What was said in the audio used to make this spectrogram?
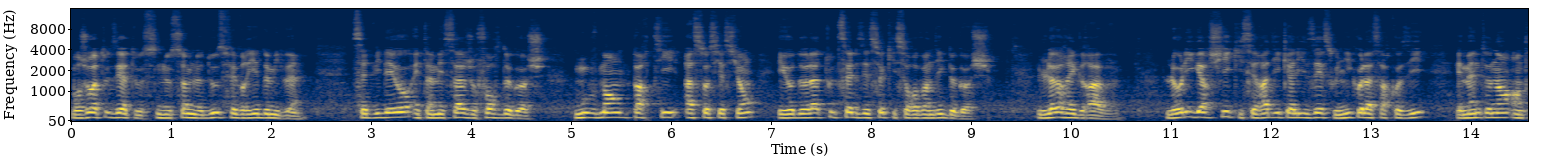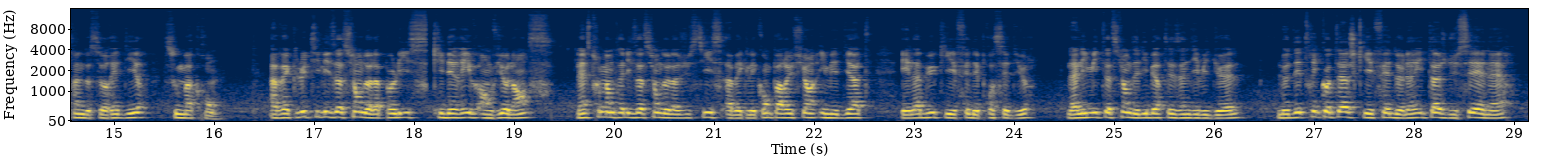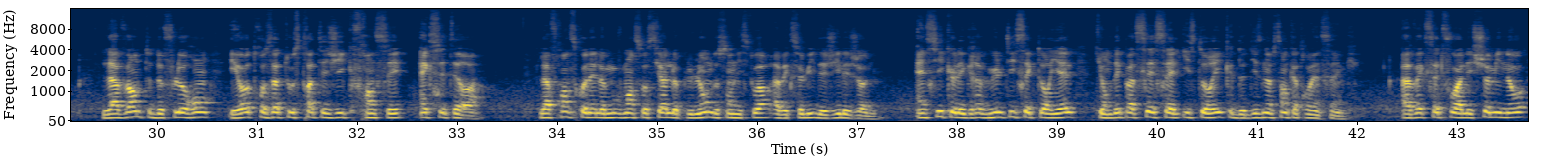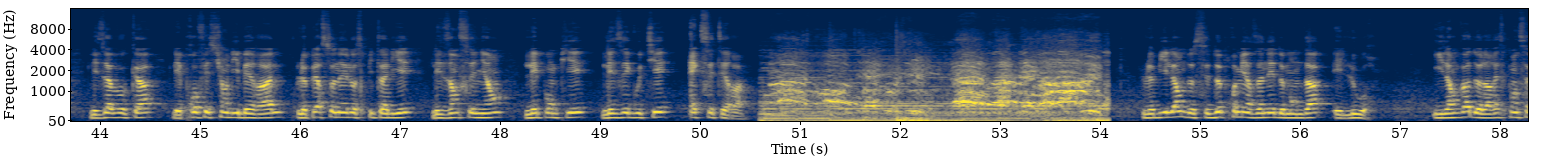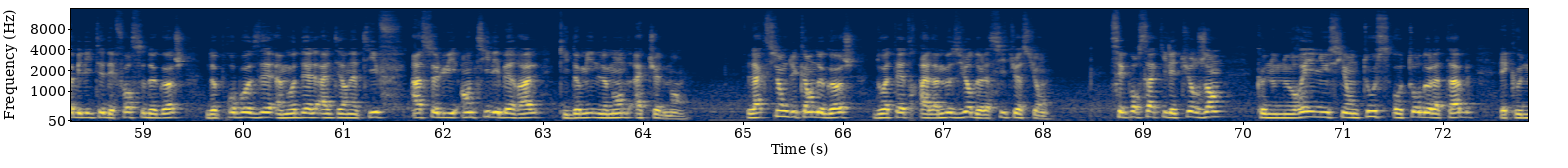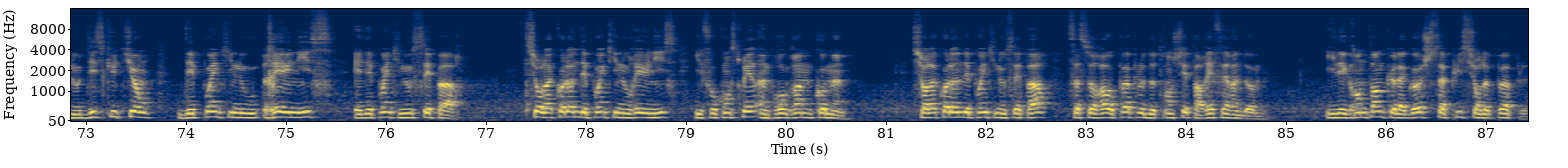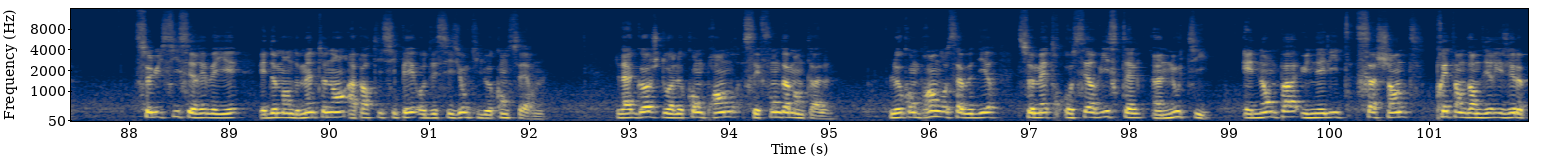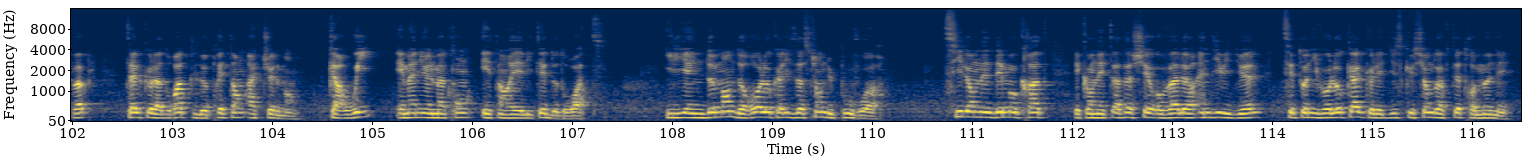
Bonjour à toutes et à tous, nous sommes le 12 février 2020. Cette vidéo est un message aux forces de gauche, mouvements, partis, associations et au-delà toutes celles et ceux qui se revendiquent de gauche. L'heure est grave. L'oligarchie qui s'est radicalisée sous Nicolas Sarkozy est maintenant en train de se raidir sous Macron. Avec l'utilisation de la police qui dérive en violence, l'instrumentalisation de la justice avec les comparutions immédiates et l'abus qui est fait des procédures, la limitation des libertés individuelles, le détricotage qui est fait de l'héritage du CNR, la vente de fleurons et autres atouts stratégiques français, etc. La France connaît le mouvement social le plus long de son histoire avec celui des Gilets jaunes, ainsi que les grèves multisectorielles qui ont dépassé celles historiques de 1985. Avec cette fois les cheminots, les avocats, les professions libérales, le personnel hospitalier, les enseignants, les pompiers, les égoutiers, etc. Le bilan de ces deux premières années de mandat est lourd. Il en va de la responsabilité des forces de gauche de proposer un modèle alternatif à celui antilibéral qui domine le monde actuellement. L'action du camp de gauche doit être à la mesure de la situation. C'est pour ça qu'il est urgent que nous nous réunissions tous autour de la table et que nous discutions des points qui nous réunissent et des points qui nous séparent. Sur la colonne des points qui nous réunissent, il faut construire un programme commun. Sur la colonne des points qui nous séparent, ça sera au peuple de trancher par référendum. Il est grand temps que la gauche s'appuie sur le peuple. Celui-ci s'est réveillé et demande maintenant à participer aux décisions qui le concernent. La gauche doit le comprendre, c'est fondamental. Le comprendre, ça veut dire se mettre au service tel un outil, et non pas une élite sachante prétendant diriger le peuple tel que la droite le prétend actuellement. Car oui, Emmanuel Macron est en réalité de droite. Il y a une demande de relocalisation du pouvoir. Si l'on est démocrate et qu'on est attaché aux valeurs individuelles, c'est au niveau local que les discussions doivent être menées.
